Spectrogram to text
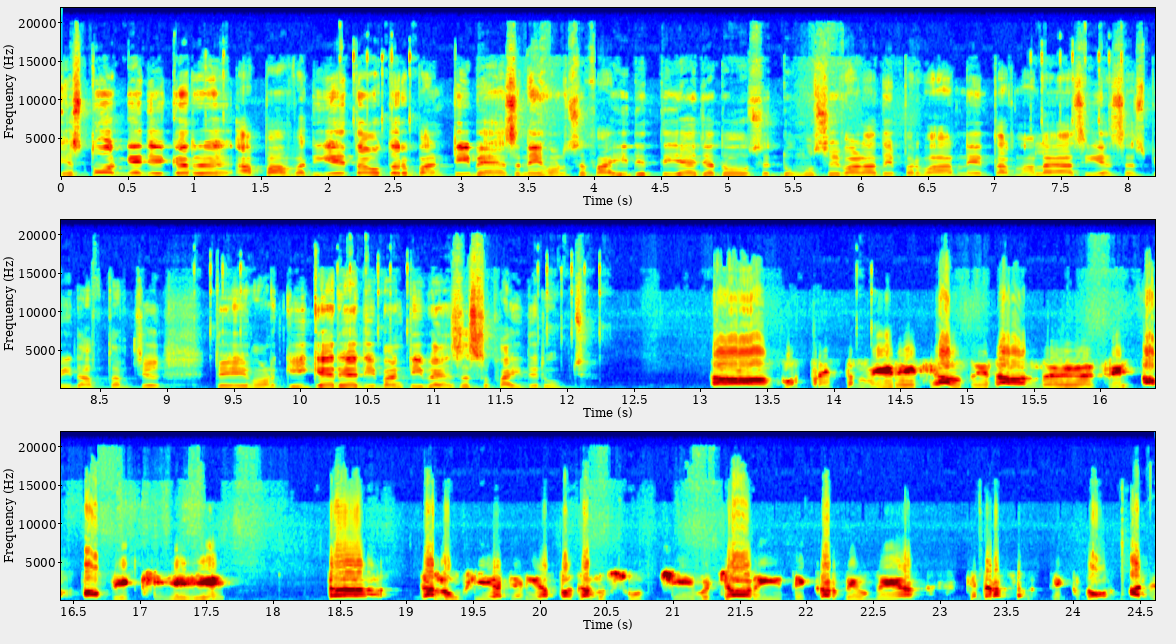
ਇਸ ਤੋਂ ਅੱਗੇ ਜੇਕਰ ਆਪਾਂ ਵਧੀਏ ਤਾਂ ਉਧਰ ਬੰਟੀ ਬੈਂਸ ਨੇ ਹੁਣ ਸਫ਼ਾਈ ਦਿੱਤੀ ਹੈ। ਜਦੋਂ ਸਿੱਧੂ ਮੂਸੇਵਾਲਾ ਦੇ ਪਰਿਵਾਰ ਨੇ ਧਰਨਾ ਲਾਇਆ ਸੀ ਐਸਐਸਪੀ ਦਫ਼ਤਰ 'ਚ, ਤੇ ਹੁਣ ਕੀ ਕਹਿ ਰਿਹਾ ਜੀ ਬੰਟੀ ਬੈਂਸ ਸਫ਼ਾਈ ਦੇ ਰੂਪ 'ਚ? ਤਾਂ ਗੁਰਪ੍ਰੀਤ, ਮੇਰੇ ਖਿਆਲ ਦੇ ਨਾਲ ਜੇ ਆਪਾਂ ਵੇਖੀਏ, ਤਾਂ ਗੱਲ ਉਹੀ ਹੈ ਜਿਹੜੀ ਆਪਾਂ ਗੱਲ ਸੋਚੀ, ਵਿਚਾਰੀ ਤੇ ਕਰਦੇ ਹੁੰਦੇ ਆ ਕਿ ਦਰਅਸਲ ਇੱਕ ਦੌਰ, ਅੱਜ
